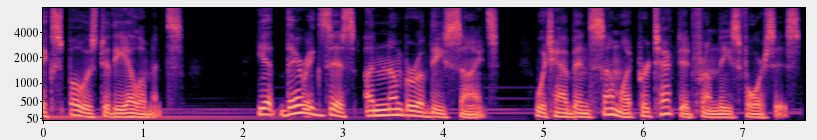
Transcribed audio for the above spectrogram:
exposed to the elements. Yet there exists a number of these sites which have been somewhat protected from these forces.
